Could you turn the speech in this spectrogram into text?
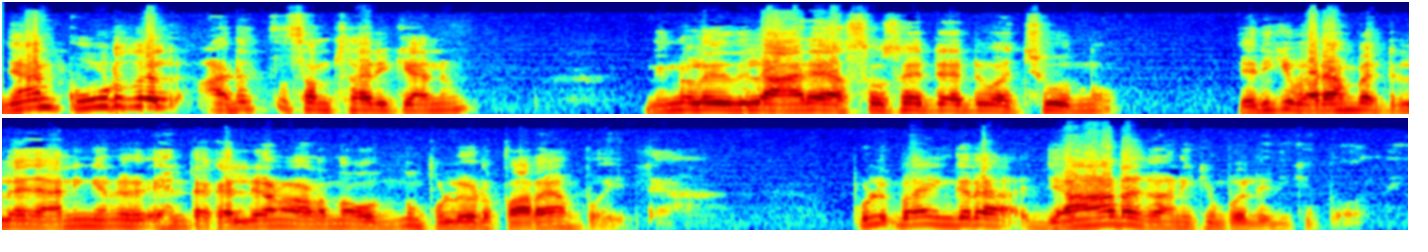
ഞാൻ കൂടുതൽ അടുത്ത് സംസാരിക്കാനും നിങ്ങൾ ഇതിൽ ആരെ അസോസിയേറ്റ് ആയിട്ട് വച്ചു വന്നു എനിക്ക് വരാൻ പറ്റില്ല. ഞാനിങ്ങനെ എന്റെ കല്യാണമാണെന്നോ ഒന്നും പുള്ളിയോട് പറയാൻ പോയില്ല. പുള്ളി ഭയങ്കര ജാട കാണിക്കുമ്പോൾ എനിക്ക് തോന്നി.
